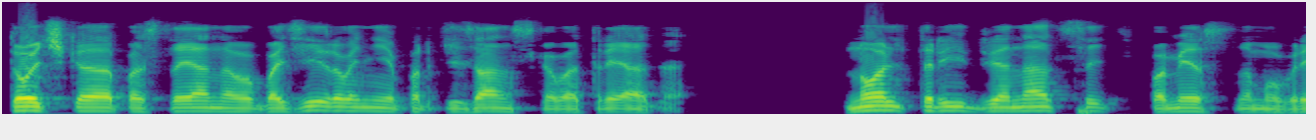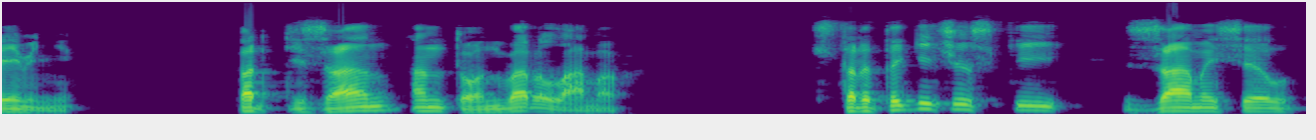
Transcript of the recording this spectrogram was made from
Точка постоянного базирования партизанского отряда. 0312 по местному времени. Партизан Антон Варламов. Стратегический замысел,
